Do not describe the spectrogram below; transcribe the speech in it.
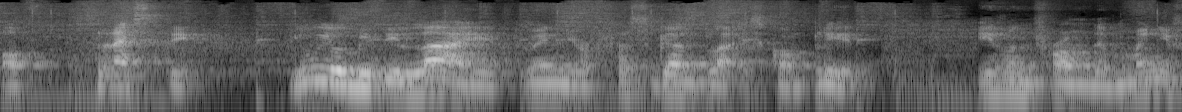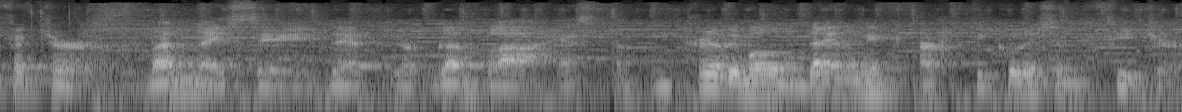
of plastic. You will be delighted when your first gunpla is complete. Even from the manufacturer, Bandai say that your gunpla has an incredible dynamic articulation feature.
